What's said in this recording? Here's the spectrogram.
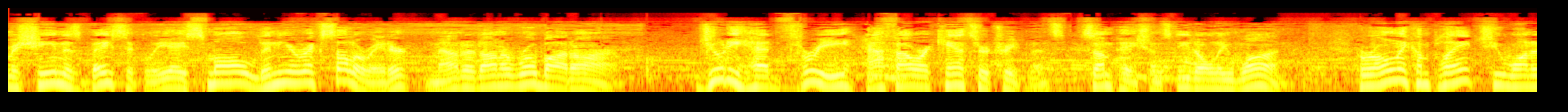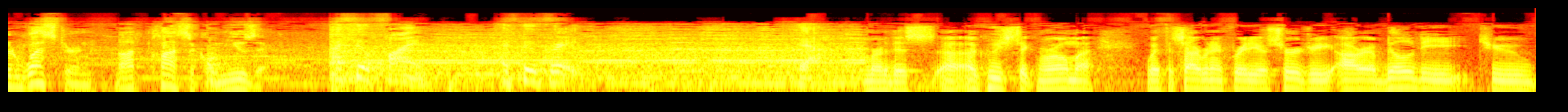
machine is basically a small linear accelerator mounted on a robot arm. Judy had three half-hour cancer treatments. Some patients need only one. Her only complaint, she wanted Western, not classical music. I feel fine. I feel great. Or this uh, acoustic neuroma with the CyberKnife radiosurgery, our ability to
